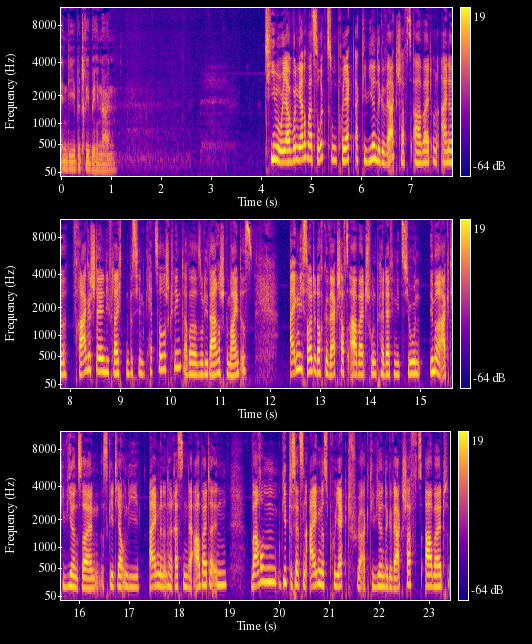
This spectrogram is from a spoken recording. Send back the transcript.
in die Betriebe hinein. Timo, ja, würden gerne nochmal zurück zum Projekt aktivierende Gewerkschaftsarbeit und eine Frage stellen, die vielleicht ein bisschen ketzerisch klingt, aber solidarisch gemeint ist. Eigentlich sollte doch Gewerkschaftsarbeit schon per Definition immer aktivierend sein. Es geht ja um die eigenen Interessen der ArbeiterInnen. Warum gibt es jetzt ein eigenes Projekt für aktivierende Gewerkschaftsarbeit?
